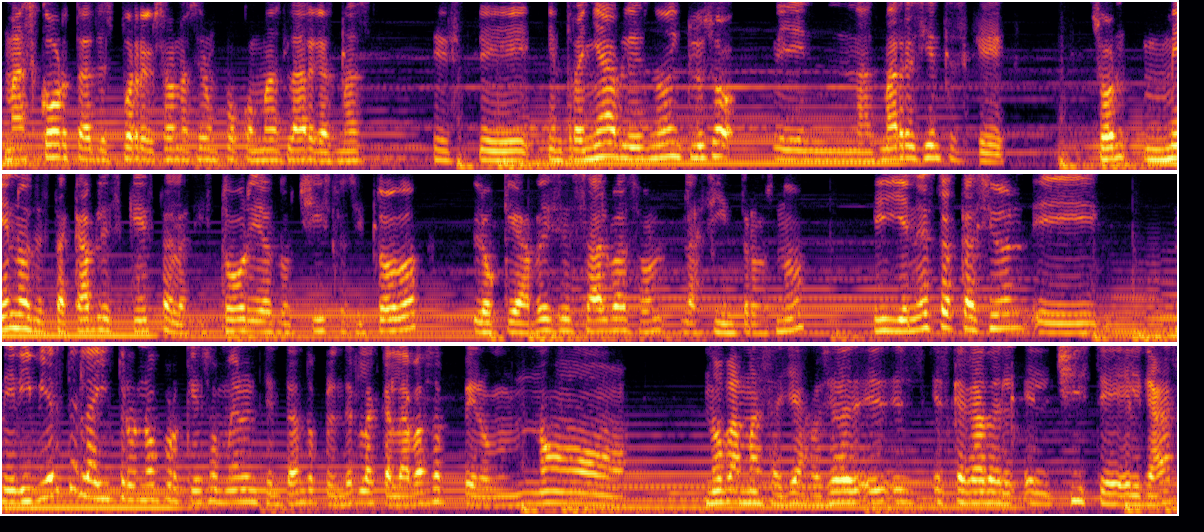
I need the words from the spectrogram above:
más cortas, después regresaron a ser un poco más largas, más este entrañables, ¿no? Incluso en las más recientes que son menos destacables que estas, las historias, los chistes y todo. Lo que a veces salva son las intros, ¿no? Y en esta ocasión eh, me divierte la intro, no porque es Homero intentando prender la calabaza, pero no, no va más allá. O sea, es, es cagada el, chiste, el gag,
